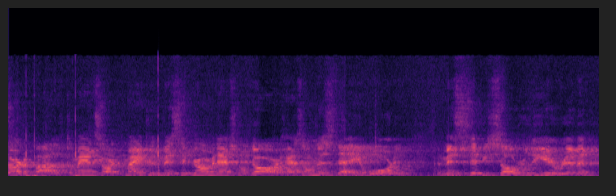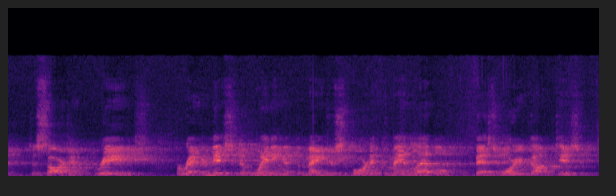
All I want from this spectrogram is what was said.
That the Command Sergeant Major of the Mississippi Army National Guard has on this day awarded the Mississippi Soldier of the Year ribbon to Sergeant Riggs for recognition of winning at the Major Subordinate Command Level Best Warrior Competition.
